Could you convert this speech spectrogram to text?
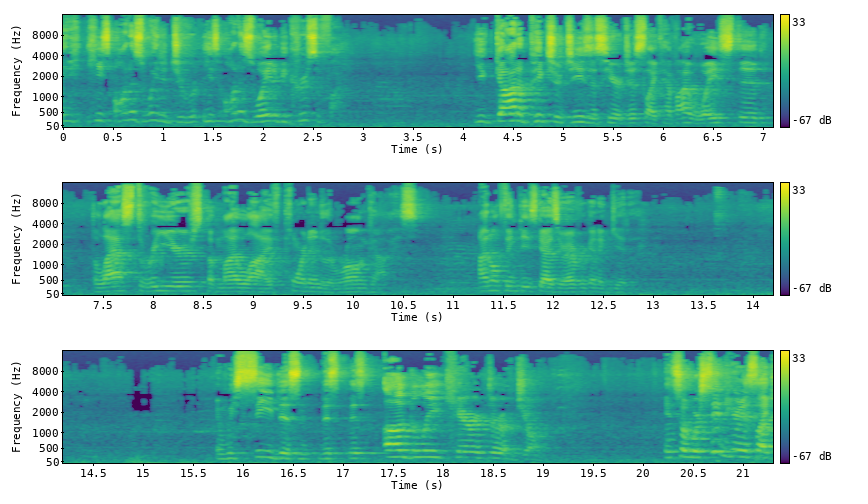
And he's on his way to he's on his way to be crucified you got to picture Jesus here just like, have I wasted the last three years of my life pouring into the wrong guys? I don't think these guys are ever going to get it. And we see this, this, this ugly character of John. And so we're sitting here and it's like,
